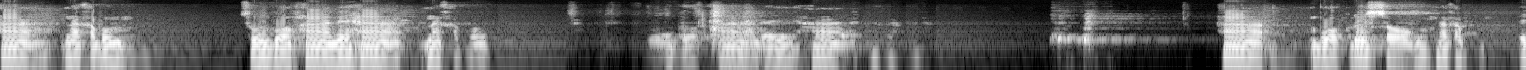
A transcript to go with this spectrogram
ห้านะครับผมศูนย์บวกห้าได้ห้านะครับผมศูนย์บวกห้าได้ห้าห้าบวกด้วยสองนะครับได้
